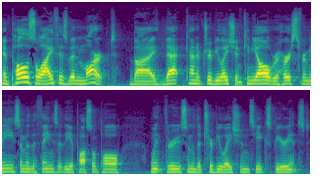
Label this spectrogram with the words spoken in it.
And Paul's life has been marked by that kind of tribulation. Can y'all rehearse for me some of the things that the Apostle Paul went through, some of the tribulations he experienced?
